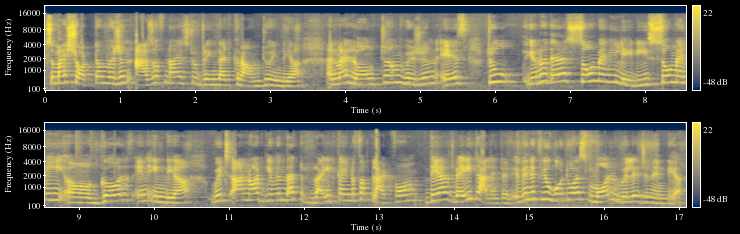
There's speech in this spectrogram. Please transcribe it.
So, my short term vision as of now is to bring that crown to India, and my long term vision is to, you know, there are so many ladies, so many uh, girls in India which are not given that right kind of a platform they are very talented. Even if you go to a small village in india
